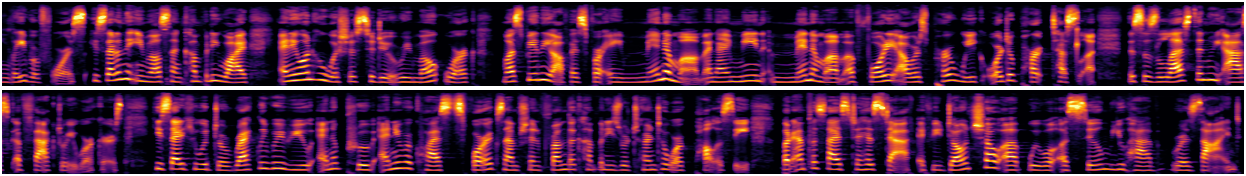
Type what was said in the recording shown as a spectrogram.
Labor force. He said in the email sent company wide, anyone who wishes to do remote work must be in the office for a minimum, and I mean minimum, of 40 hours per week or depart Tesla. This is less than we ask of factory workers. He said he would directly review and approve any requests for exemption from the company's return to work policy, but emphasized to his staff if you don't show up, we will assume you have resigned.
